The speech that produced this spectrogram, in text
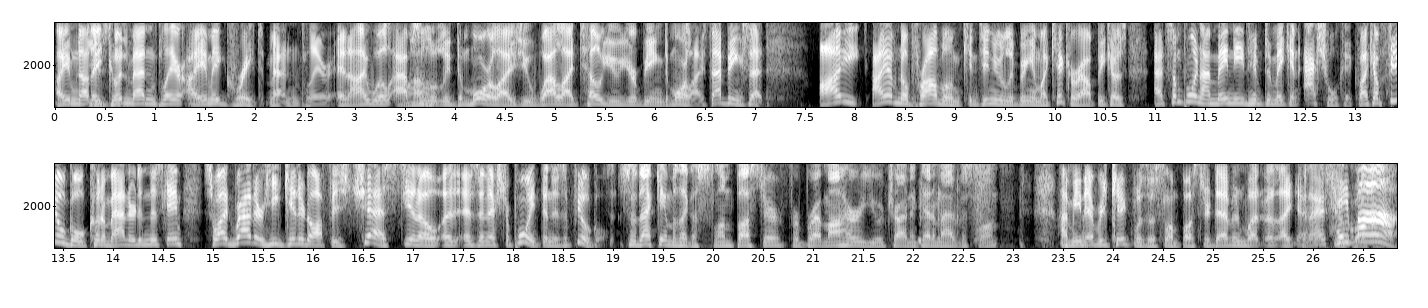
I am not a good Madden player. I am a great Madden player, and I will absolutely demoralize you while I tell you you're being demoralized. That being said. I, I have no problem continually bringing my kicker out because at some point I may need him to make an actual kick. Like a field goal could have mattered in this game. So I'd rather he get it off his chest, you know, as an extra point than as a field goal. So that game was like a slump buster for Brett Maher. You were trying to get him out of his slump. I mean, every kick was a slump buster, Devin. What, uh, like, Can I uh, ask you hey, a question? Ma,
